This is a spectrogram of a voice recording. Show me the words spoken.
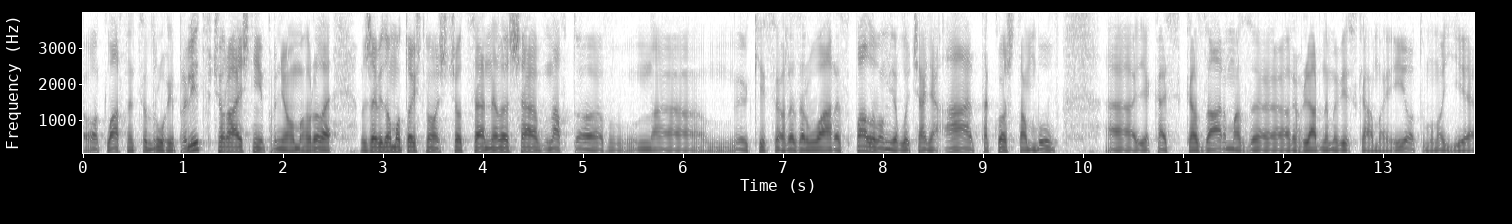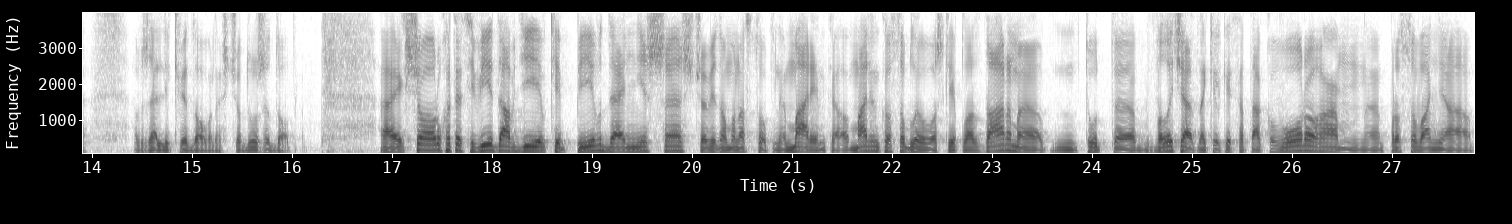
От, власне, це другий приліт вчорашній. Про нього ми говорили. Вже відомо точно, що це не лише в нафто на якісь резервуари з паливом є влучання, а також там був е, якась казарма з регулярними військами. І от воно є вже ліквідоване, що дуже добре. Е, Якщо рухатись від Авдіївки південніше, що відомо наступне: Мар'їнка. Мар'їнка особливо важкий плацдарм. Е, Тут е, величезна кількість атак ворога, просування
